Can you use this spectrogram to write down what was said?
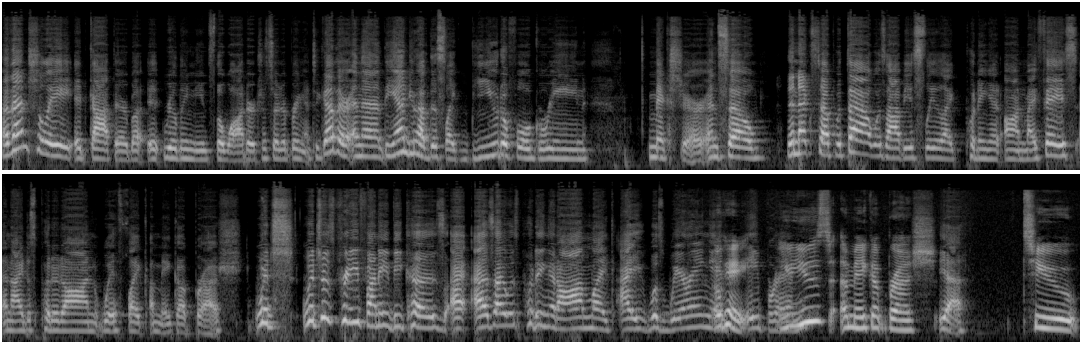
Eventually it got there, but it really needs the water to sort of bring it together. And then at the end you have this like beautiful green mixture. And so the next step with that was obviously like putting it on my face and I just put it on with like a makeup brush, which which was pretty funny because I, as I was putting it on, like I was wearing an Okay, apron. you used a makeup brush yeah. to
